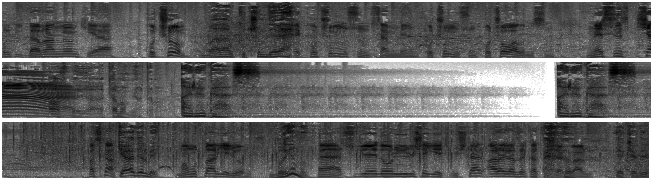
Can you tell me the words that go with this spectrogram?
politik davranmıyorum ki ya. Koçum. Bana koçum deme. E koçum musun sen benim? Koçum musun? Koçovalı mısın? Nesin çan? Of be ya tamam ya tamam. Aragaz. Aragaz. Pascal, Kadir Bey mamutlar geliyormuş. buraya mı? He, stüdyoya doğru yürüyüşe geçmişler. Ara gaza katılacaklarmış. Ya Kadir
